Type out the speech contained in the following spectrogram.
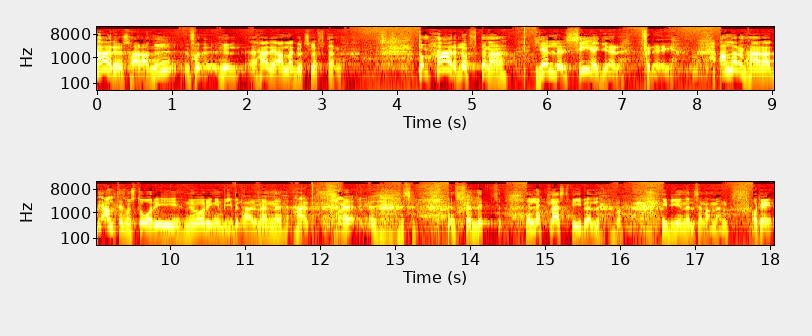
här är det så här, nu, nu, här är alla Guds löften. De här löftena gäller seger för dig. Alla de här, allt det som står i, nu har du ingen bibel här, men eh, här. Eh, eh, en, väldigt, en lättläst bibel i begynnelsen, amen. Okej.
